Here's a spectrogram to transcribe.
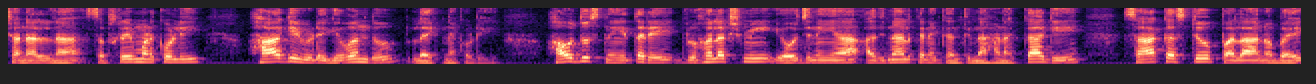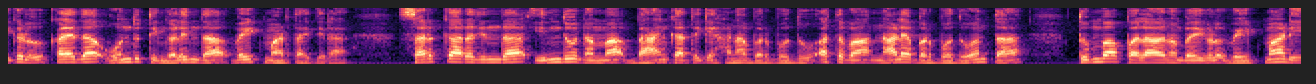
ಚಾನಲ್ನ ಸಬ್ಸ್ಕ್ರೈಬ್ ಮಾಡ್ಕೊಳ್ಳಿ. ಹಾಗೆ ವಿಡಿಯೋಗೆ ಒಂದು ಲೈಕ್ನ ಕೊಡಿ. ಹೌದು ಸ್ನೇಹಿತರೆ, ಗೃಹಲಕ್ಷ್ಮಿ ಯೋಜನೆಯ ಹದಿನಾಲ್ಕನೇ ಕಂತಿನ ಹಣಕ್ಕಾಗಿ ಸಾಕಷ್ಟು ಫಲಾನುಭವಿಗಳು ಕಳೆದ ಒಂದು ತಿಂಗಳಿಂದ ವೆಯ್ಟ್ ಮಾಡ್ತಾ ಇದ್ದೀರಾ? ಸರ್ಕಾರದಿಂದ ಇಂದು ನಮ್ಮ ಬ್ಯಾಂಕ್ ಖಾತೆಗೆ ಹಣ ಬರ್ಬೋದು ಅಥವಾ ನಾಳೆ ಬರ್ಬೋದು ಅಂತ ತುಂಬ ಫಲಾನುಭವಿಗಳು ವೆಯ್ಟ್ ಮಾಡಿ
